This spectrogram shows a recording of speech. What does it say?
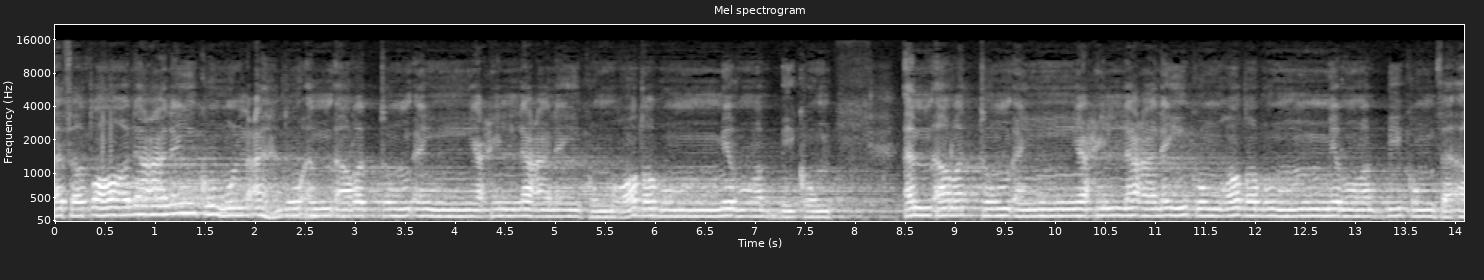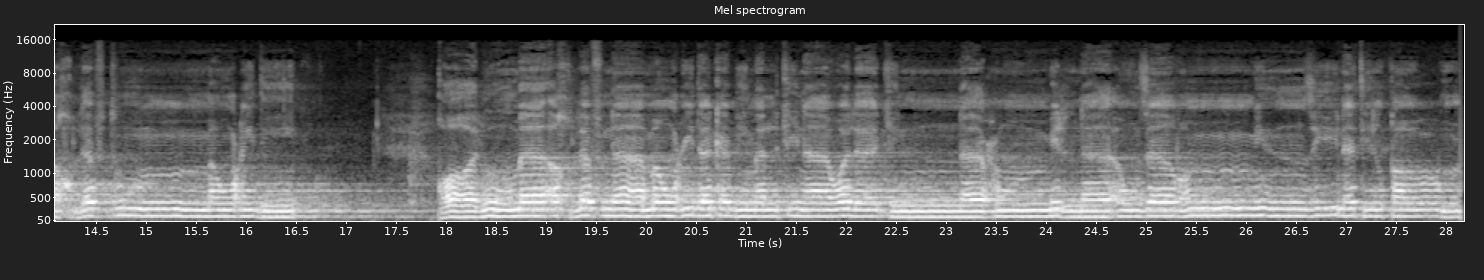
أفطال عليكم العهد أم أردتم أن يحل عليكم غضب من ربكم أم أردتم أن يحل عليكم غضب من ربكم فأخلفتم موعدي قالوا ما أخلفنا موعدك بملكنا ولكننا حملنا أوزارا من زينة القوم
